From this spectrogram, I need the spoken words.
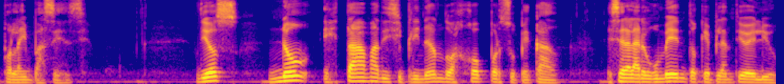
por la impaciencia. Dios no estaba disciplinando a Job por su pecado. Ese era el argumento que planteó Eliú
